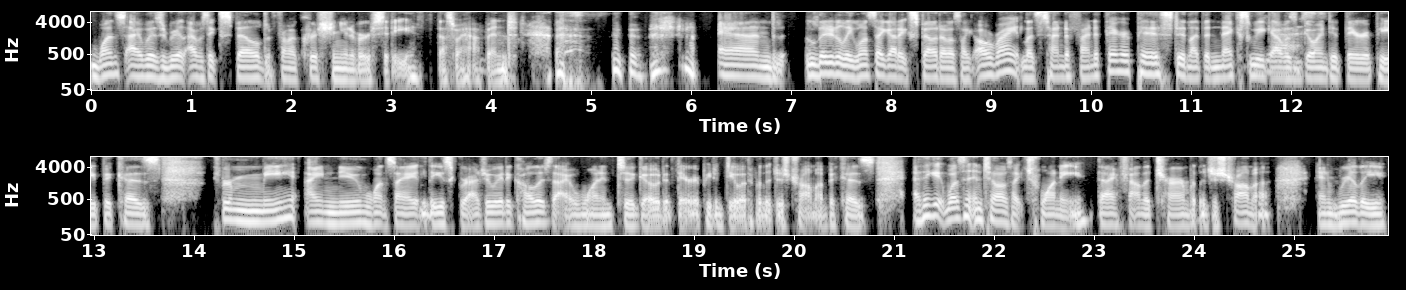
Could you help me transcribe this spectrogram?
once I was real I was expelled from a Christian university. That's what happened. and literally once I got expelled, I was like, all right, let's time to find a therapist. And like the next week I was going to therapy because for me, I knew once I at least graduated college that I wanted to go to therapy to deal with religious trauma because I think it wasn't until I was like 20 that I found the term religious trauma and really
